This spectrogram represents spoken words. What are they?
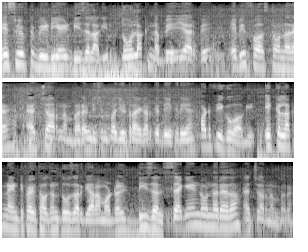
ਇਹ ਸਵਿਫਟ VDI ਡੀਜ਼ਲ ਆ ਗਈ 290000 ਰੁਪਏ ਇਹ ਵੀ ਫਰਸਟ ਓਨਰ ਹੈ HR ਨੰਬਰ ਹੈ ਕੰਡੀਸ਼ਨ ਭਾਜੀ ਟਰਾਈ ਕਰਕੇ ਦੇਖ ਰਹੇ ਹਾਂ ਪਟ ਫਿਗੋ ਆ ਗਈ 195000 2011 ਮਾਡਲ ਡੀਜ਼ਲ ਸੈਕੰਡ ਓਨਰ ਹੈ ਦਾ HR ਨੰਬਰ ਹੈ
